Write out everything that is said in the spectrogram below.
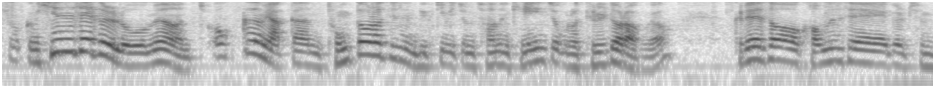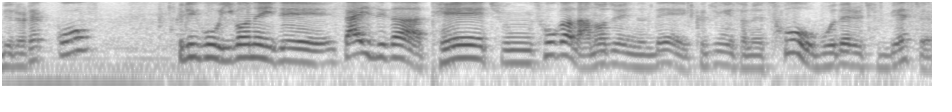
조금 흰색을 놓으면 조금 약간 동떨어지는 느낌이 좀 저는 개인적으로 들더라고요. 그래서 검은색을 준비를 했고 그리고 이거는 이제 사이즈가 대, 중, 소가 나눠져 있는데 그 중에 저는 소 모델을 준비했어요.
